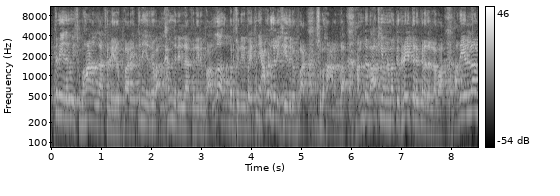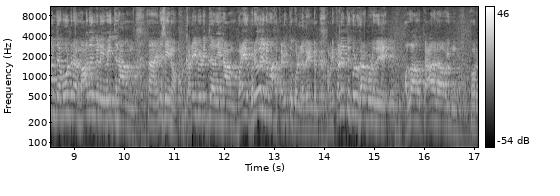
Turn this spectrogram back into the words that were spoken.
எத்தனை தடவை சுபஹான் அல்லா சொல்லியிருப்பார் எத்தனை தடவை அல்ஹம்துலில்லா சொல்லியிருப்பார் அல்லாஹ் அக்பர் சொல்லியிருப்பார் எத்தனை அமல்களை செய்திருப்பார் சுபஹான் அல்லா அந்த பாக்கியம் நமக்கு கிடைத்திருக்கிறது அல்லவா அதையெல்லாம் இந்த போன்ற மாதங்களை வைத்து நாம் என்ன செய்யணும்? கடைபிடித்து அதை நாம் பய பிரயோஜனமாக கழித்துக் கொள்ள வேண்டும். அப்படி கழித்துக் கொள்கிற பொழுது அல்லாஹ் தாலாவின் ஒரு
